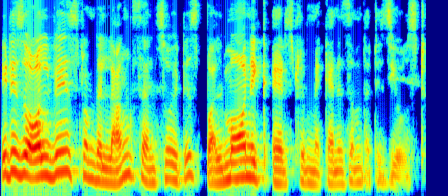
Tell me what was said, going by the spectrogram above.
It is always from the lungs, and so it is pulmonic airstream mechanism that is used.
